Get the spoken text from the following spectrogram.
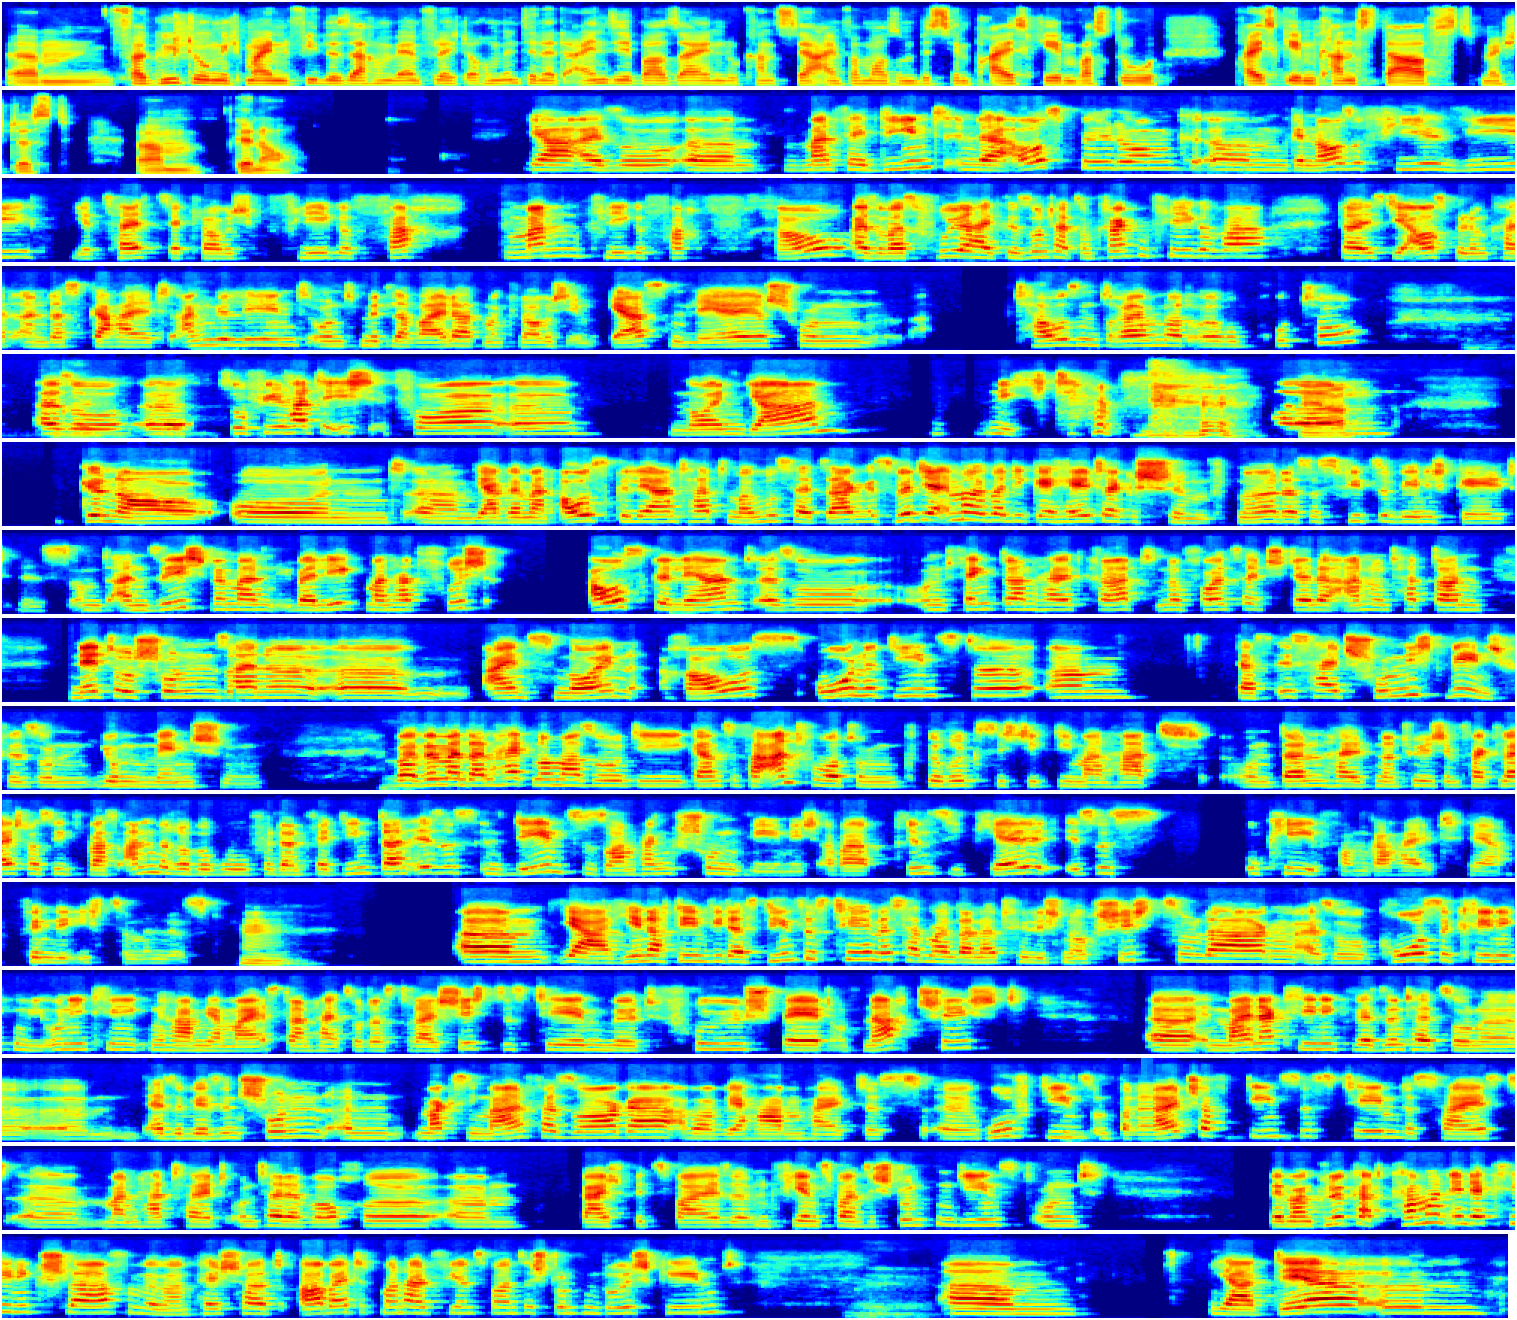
ähm, Vergütung. Ich meine, viele Sachen werden vielleicht auch im Internet einsehbar sein. Du kannst ja einfach mal so ein bisschen preisgeben, was du preisgeben kannst, darfst, möchtest. Ähm, genau. Ja, also ähm, man verdient in der Ausbildung ähm, genauso viel wie, jetzt heißt es ja, glaube ich, Pflegefachmann, Pflegefachfrau, also was früher halt Gesundheits- und Krankenpflege war, da ist die Ausbildung halt an das Gehalt angelehnt und mittlerweile hat man, glaube ich, im ersten Lehrjahr schon 1300 Euro brutto. Also okay. äh, so viel hatte ich vor äh, neun Jahren nicht. ja. ähm, Genau. Und ähm, ja, wenn man ausgelernt hat, man muss halt sagen, es wird ja immer über die Gehälter geschimpft, ne, dass es viel zu wenig Geld ist. Und an sich, wenn man überlegt, man hat frisch ausgelernt, also und fängt dann halt gerade eine Vollzeitstelle an und hat dann netto schon seine äh, 1,9 raus ohne Dienste, ähm, das ist halt schon nicht wenig für so einen jungen Menschen. Weil wenn man dann halt nochmal so die ganze Verantwortung berücksichtigt, die man hat und dann halt natürlich im Vergleich noch sieht, was andere Berufe dann verdient, dann ist es in dem Zusammenhang schon wenig. Aber prinzipiell ist es okay vom Gehalt her, finde ich zumindest. Hm. Ähm, ja, je nachdem, wie das Dienstsystem ist, hat man dann natürlich noch Schichtzulagen. Also große Kliniken wie Unikliniken haben ja meist dann halt so das Drei-Schicht-System mit Früh-, Spät- und Nachtschicht äh, in meiner Klinik, wir sind halt so eine, ähm, also wir sind schon ein Maximalversorger, aber wir haben halt das äh, Rufdienst- und Bereitschaftsdienstsystem. Das heißt, äh, man hat halt unter der Woche ähm, beispielsweise einen 24-Stunden-Dienst und wenn man Glück hat, kann man in der Klinik schlafen. Wenn man Pech hat, arbeitet man halt 24 Stunden durchgehend. Ja, ähm, ja der ähm,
